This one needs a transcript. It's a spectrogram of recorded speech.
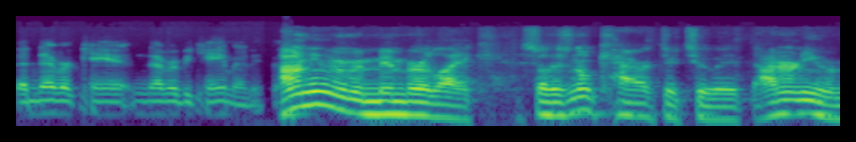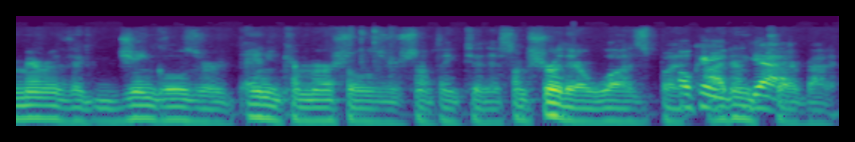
that never can never became anything. I don't even remember like so. There's no character to it. I don't even remember the jingles or any commercials or something to this. I'm sure there was, but Okay, I didn't yeah. care about it.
